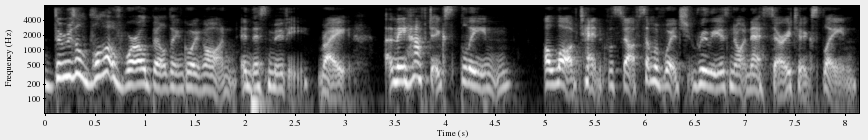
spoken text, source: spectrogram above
there is a lot of world building going on in this movie, right? And they have to explain a lot of technical stuff, some of which really is not necessary to explain.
